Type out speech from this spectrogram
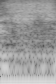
Aches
